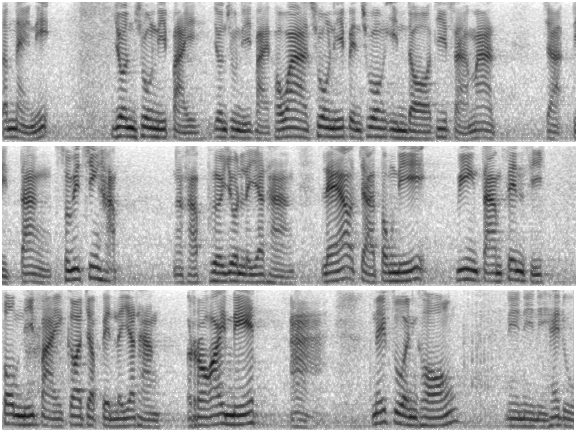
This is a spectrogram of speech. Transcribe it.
ตำแหน่งนี้ย่นช่วงนี้ไปย่นช่วงนี้ไป เพราะว่าช่วงนี้เป็นช่วงอินดอร์ที่สามารถ จะติดตั้งสวิตชิ่งหับนะครับเพื่อย่นระยะทาง แล้วจากตรงนี้วิ่งตามเส้นสีส้มนี้ไปก็จะเป็นระยะทางร้อยเมตรอ่าในส่วนของนี่นี่นี่ให้ดู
